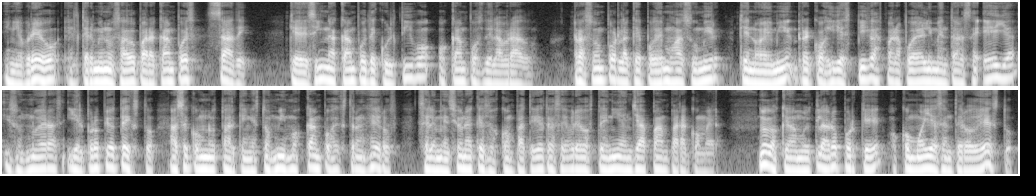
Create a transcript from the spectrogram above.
En hebreo, el término usado para campo es sade, que designa campos de cultivo o campos de labrado, razón por la que podemos asumir que Noemí recogía espigas para poder alimentarse ella y sus nueras y el propio texto hace connotar que en estos mismos campos extranjeros se le menciona que sus compatriotas hebreos tenían ya pan para comer. No nos queda muy claro por qué o cómo ella se enteró de esto,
